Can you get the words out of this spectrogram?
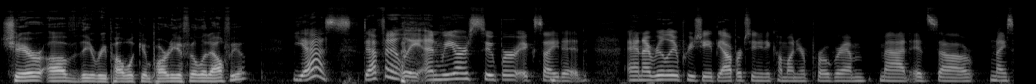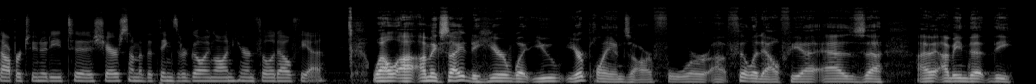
chair of the Republican Party of Philadelphia. Yes, definitely. and we are super excited. And I really appreciate the opportunity to come on your program, Matt. It's a nice opportunity to share some of the things that are going on here in Philadelphia. Well, uh, I'm excited to hear what you your plans are for uh, Philadelphia. As uh, I, I, mean, the the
